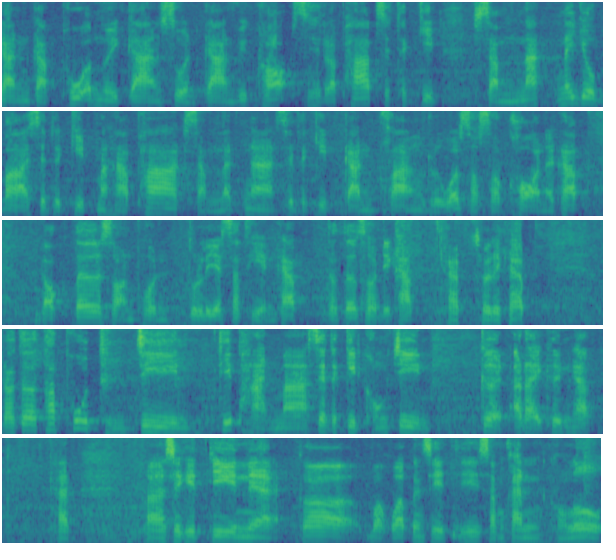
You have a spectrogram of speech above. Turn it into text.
กันกับผู้อำนวยการส่วนการวิเคราะห์เสถียรภาพเศรษฐกิจสำนักนโยบายเศรษฐกิจมหาภาคสำนักงานเศรษฐกิจการคลังหรือว่าสสคนะครับ ดรสอนพลตุลยเสถียรครับ ดรสวัสดีครับ ครับ สวัสดีครับ ดรถ้าพูดถึงจีนที่ผ่านมาเศรษฐกิจของจีนเกิดอะไรขึ้นครับ ครับอ่าเศรษฐกิจจีนเนี่ยก็บอกว่าเป็นเศรษฐกิจที่สำคัญของโลก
